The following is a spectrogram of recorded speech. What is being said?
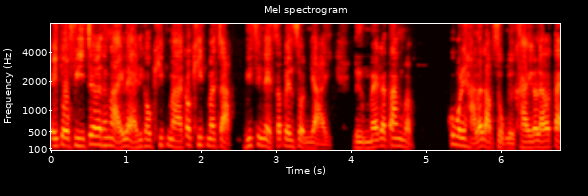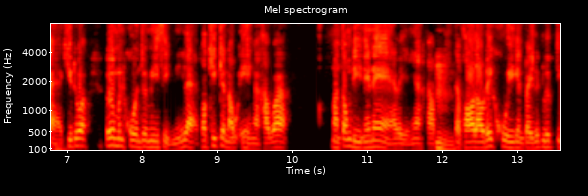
ไอตัว feature ทั้งหลายแหละที่เขาคิดมาก็คิดมาจาก business ซะเป็นส่วนใหญ่ หรือแม้กระทั่งแบบผู้บริหารระดับสูงหรือใครก็แล้ว แต่คิดว่าเออมันควรจะมีสิ่งนี้แหละเพราะคิดกันเอาเองอะครับว่า มันต้องดีแน่ๆอะไรอย่างเงี้ยครับอืมแต่พอเราได้คุยกันไปลึกๆจ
